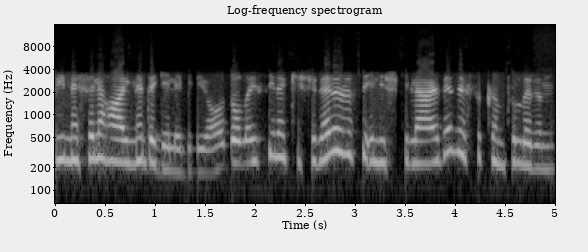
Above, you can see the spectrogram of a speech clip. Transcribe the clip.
bir mesele haline de gelebiliyor. Dolayısıyla kişiler arası ilişkilerde de sıkıntıların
